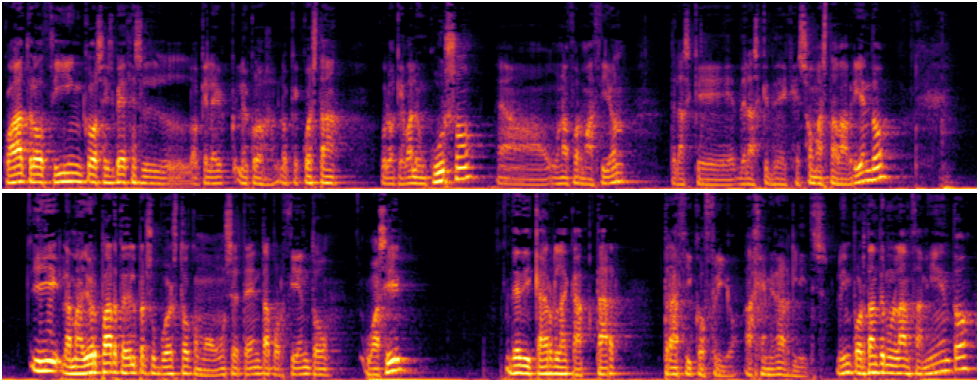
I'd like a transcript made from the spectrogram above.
cuatro, cinco, seis veces lo que, lo que cuesta o lo que vale un curso, ah, una formación de las que, de las que, que Soma estaba abriendo. Y la mayor parte del presupuesto, como un 70% o así, dedicarla a captar tráfico frío, a generar leads. Lo importante en un lanzamiento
